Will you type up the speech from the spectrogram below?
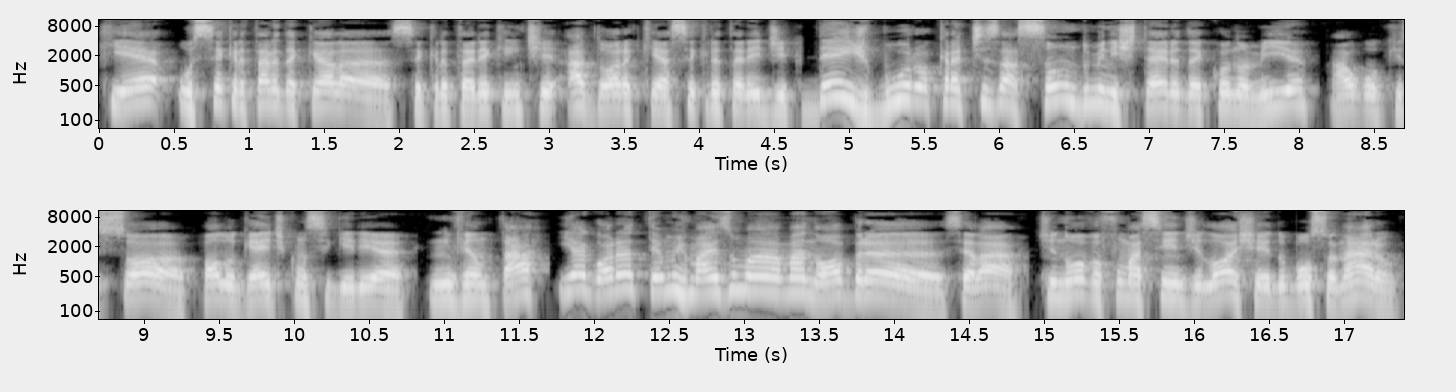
que é o secretário daquela secretaria que a gente adora, que é a Secretaria de Desburocratização do Ministério Ministério da Economia, algo que só Paulo Guedes conseguiria inventar. E agora temos mais uma manobra, sei lá, de novo a fumacinha de loja aí do Bolsonaro,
